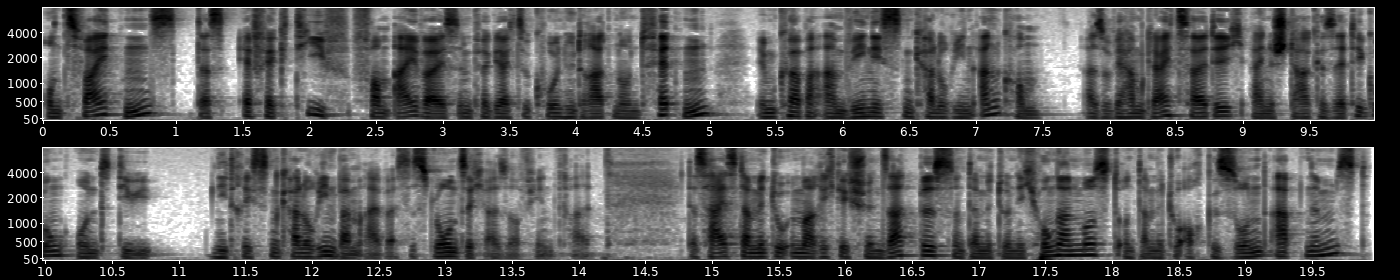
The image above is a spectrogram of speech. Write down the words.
Und zweitens, dass effektiv vom Eiweiß im Vergleich zu Kohlenhydraten und Fetten im Körper am wenigsten Kalorien ankommen. Also wir haben gleichzeitig eine starke Sättigung und die niedrigsten Kalorien beim Eiweiß. Es lohnt sich also auf jeden Fall. Das heißt, damit du immer richtig schön satt bist und damit du nicht hungern musst und damit du auch gesund abnimmst,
